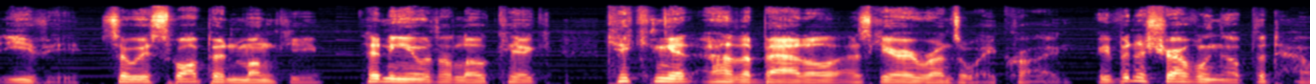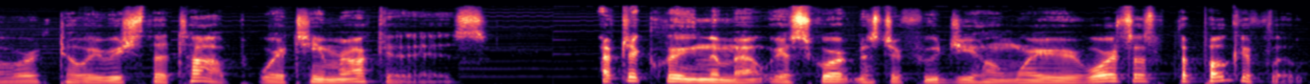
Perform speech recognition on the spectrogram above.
Eevee. So we swap in Monkey, hitting it with a low kick, kicking it out of the battle as Gary runs away crying. We finish traveling up the tower till we reach the top, where Team Rocket is. After clearing them out, we escort Mr. Fuji home where he rewards us with a Poke Flute.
